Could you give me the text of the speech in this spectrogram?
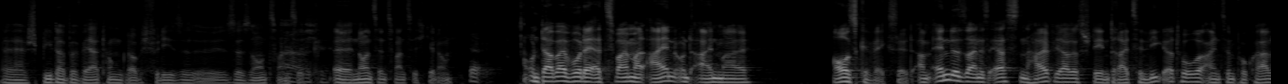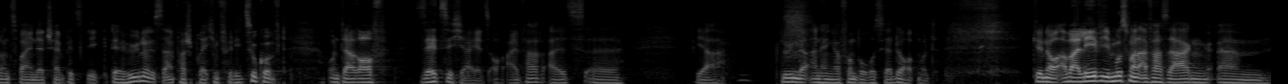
äh, Spielerbewertung, glaube ich, für diese Saison 20, ah, okay. äh, 1920 genommen. Ja. Und dabei wurde er zweimal ein- und einmal ausgewechselt. Am Ende seines ersten Halbjahres stehen 13 Ligatore, eins im Pokal und zwei in der Champions League. Der Hühne ist ein Versprechen für die Zukunft. Und darauf setze ich ja jetzt auch einfach als äh, ja, glühender Anhänger von Borussia Dortmund. Genau, aber Levi muss man einfach sagen, ähm,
